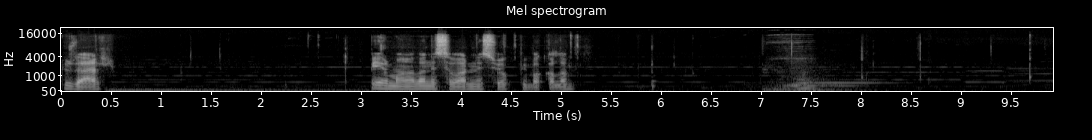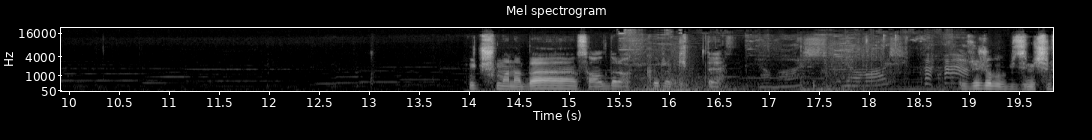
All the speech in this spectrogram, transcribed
Güzel. Bir manada nesi var nesi yok bir bakalım. Üç manada saldırı hakkı rakipte. Yavaş, yavaş. Üzücü bu bizim için.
